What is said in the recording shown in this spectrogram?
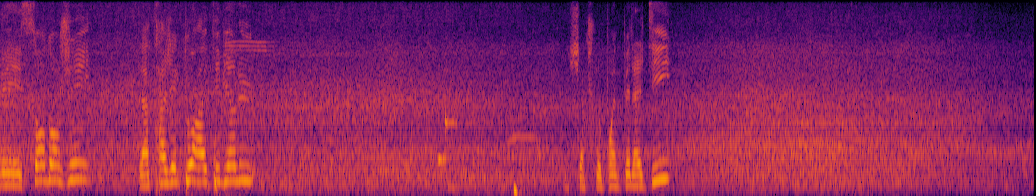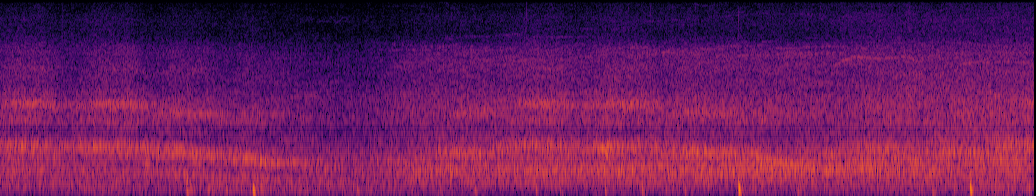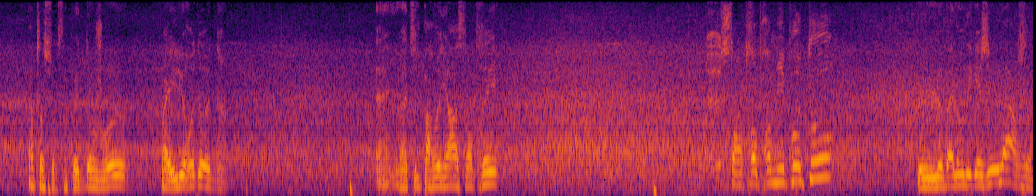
mais sans danger. La trajectoire a été bien lue. Il cherche le point de pénalty. Attention, ça peut être dangereux. Il lui redonne. Euh, Va-t-il parvenir à centrer centre au premier poteau. Le ballon dégagé au large.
